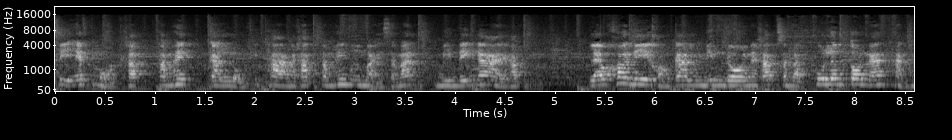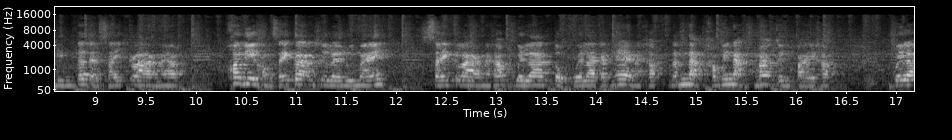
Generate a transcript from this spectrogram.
CF Mode ครับทำให้การหลงทิศทางนะครับทำให้มือใหม่สามารถบินได้ง่ายครับ แล้วข้อดีของการบินโดรนนะครับสำหรับผู้เริ่มต้นนะหัดบินตั้งแต่ไซส์กลางนะครับ ข้อดีของไซส์กลางคืออะไรรู้ไหมไซส์กลางนะครับ เวลาตกเวลากระแทกนะครับ น้ำหนักเขาไม่หนักมากเกินไปครับ เวลา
